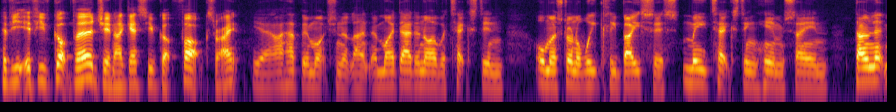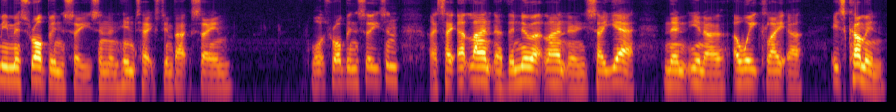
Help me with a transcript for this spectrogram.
have you? If you've got Virgin, I guess you've got Fox, right? yeah, I have been watching Atlanta. My dad and I were texting almost on a weekly basis. Me texting him saying, "Don't let me miss Robbin' season," and him texting back saying, "What's Robbin' season?" I say Atlanta, the new Atlanta, and he say, "Yeah," and then you know a week later, it's coming,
